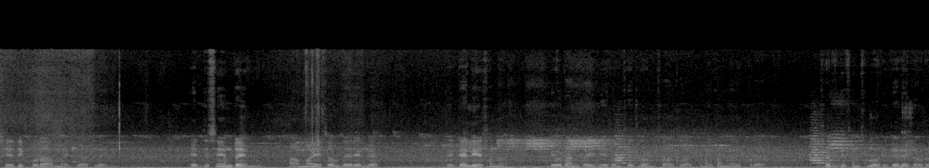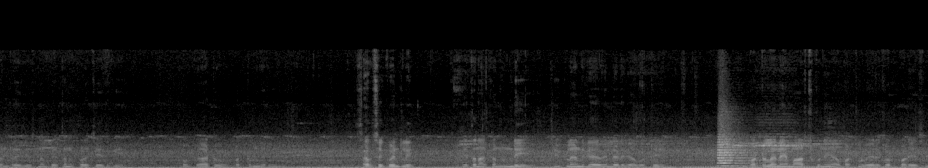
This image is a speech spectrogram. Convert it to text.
చేతికి కూడా అమ్మాయికి ఘాట్లు ఎట్ ది సేమ్ టైం ఆ అమ్మాయి చాలా ధైర్యంగా రిటాలియేషన్ ఇవ్వడానికి ట్రై చేయడం చేతిలో షాక్ లాక్కుని ఇతని మీద కూడా సెల్ఫ్ డిఫెన్స్లో రిటాలియేట్ అవ్వడానికి ట్రై చేసినప్పుడు ఇతనికి కూడా చేతికి ఒక ఘాటు పట్టడం జరిగింది. సబ్సిక్వెంట్లీ ఇతను అక్కడ నుండి ట్రీప్లాండ్గా వెళ్ళాడు కాబట్టి బట్టలు అనేవి మార్చుకుని ఆ బట్టలు వేరే చోట పడేసి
